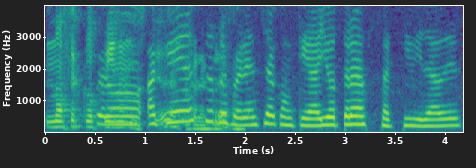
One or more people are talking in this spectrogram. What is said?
No sé qué opinan Pero, ¿a qué hace referencia con que hay otras actividades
